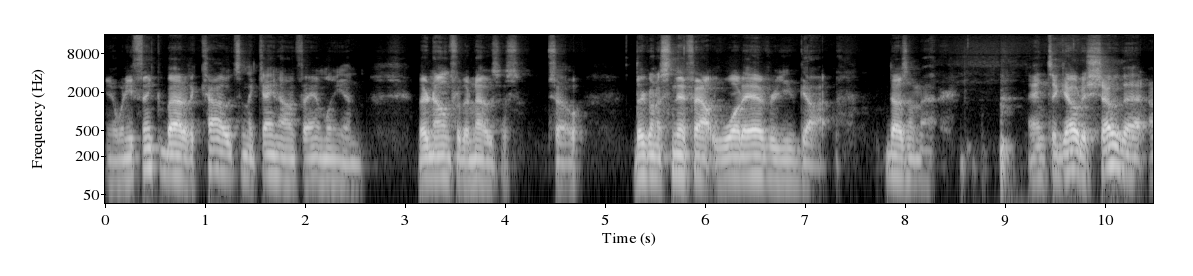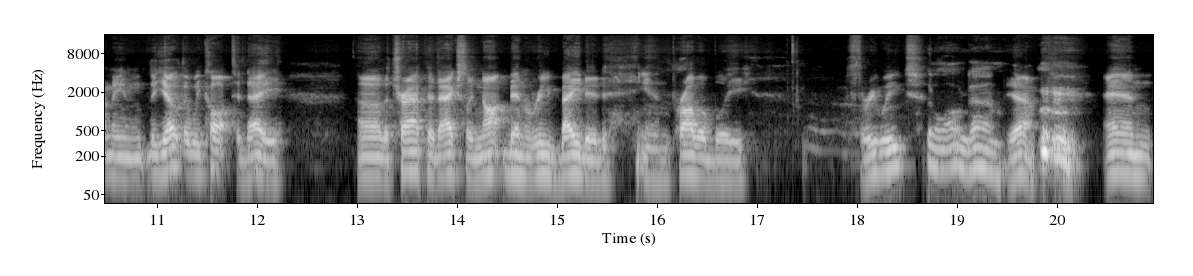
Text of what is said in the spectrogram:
you know when you think about it, the coyotes in the canine family and they're known for their noses, so they're going to sniff out whatever you've got. Doesn't matter. And to go to show that, I mean, the yoke that we caught today, uh, the trap had actually not been rebaited in probably three weeks. It's been a long time. Yeah. and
